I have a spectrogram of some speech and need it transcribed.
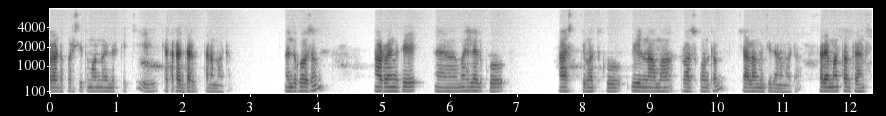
అలాంటి పరిస్థితి మనం ఇందరికి ఇచ్చి కెట్టడం జరుగుతుంది అన్నమాట అందుకోసం వెంకటే మహిళలకు ఆస్తి మతుకు వీలునామా రాసుకుంటాం చాలా మంచిది అనమాట సరే మొత్తం ఫ్రెండ్స్.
